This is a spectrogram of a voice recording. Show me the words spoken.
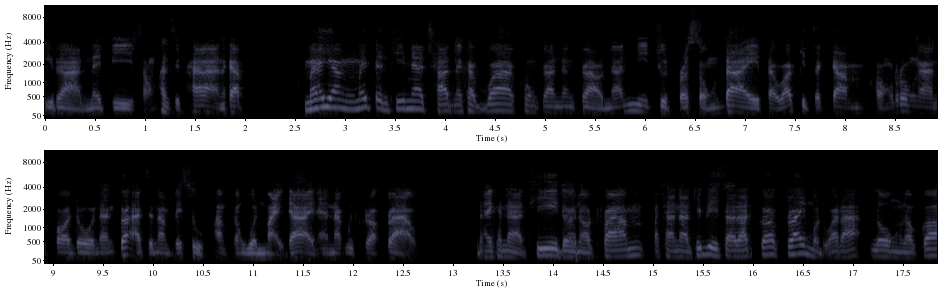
อิหร่านในปี 2015 นะครับแม้ยังไม่เป็นที่แน่ชัดนะครับว่าโครงการดังกล่าวนั้นมีจุดประสงค์ใด แต่ว่ากิจกรรมของโรงงานฟอร์โดนั้นก็อาจจะนำไปสู่ความกังวลใหม่ได้นะนักวิเคราะห์กล่าว ในขณะที่โดนัลด์ทรัมป์ประธานาธิบดีสหรัฐก็ใกล้หมดวาระลง แล้วก็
